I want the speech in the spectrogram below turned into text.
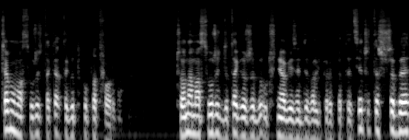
czemu ma służyć taka, tego typu platforma? Czy ona ma służyć do tego, żeby uczniowie znajdowali korepetycje, czy też żeby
